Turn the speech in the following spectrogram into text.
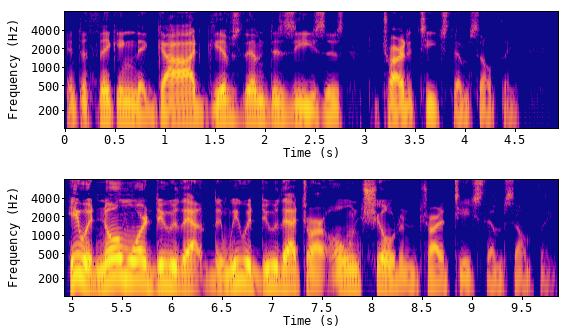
into thinking that God gives them diseases to try to teach them something. He would no more do that than we would do that to our own children to try to teach them something.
